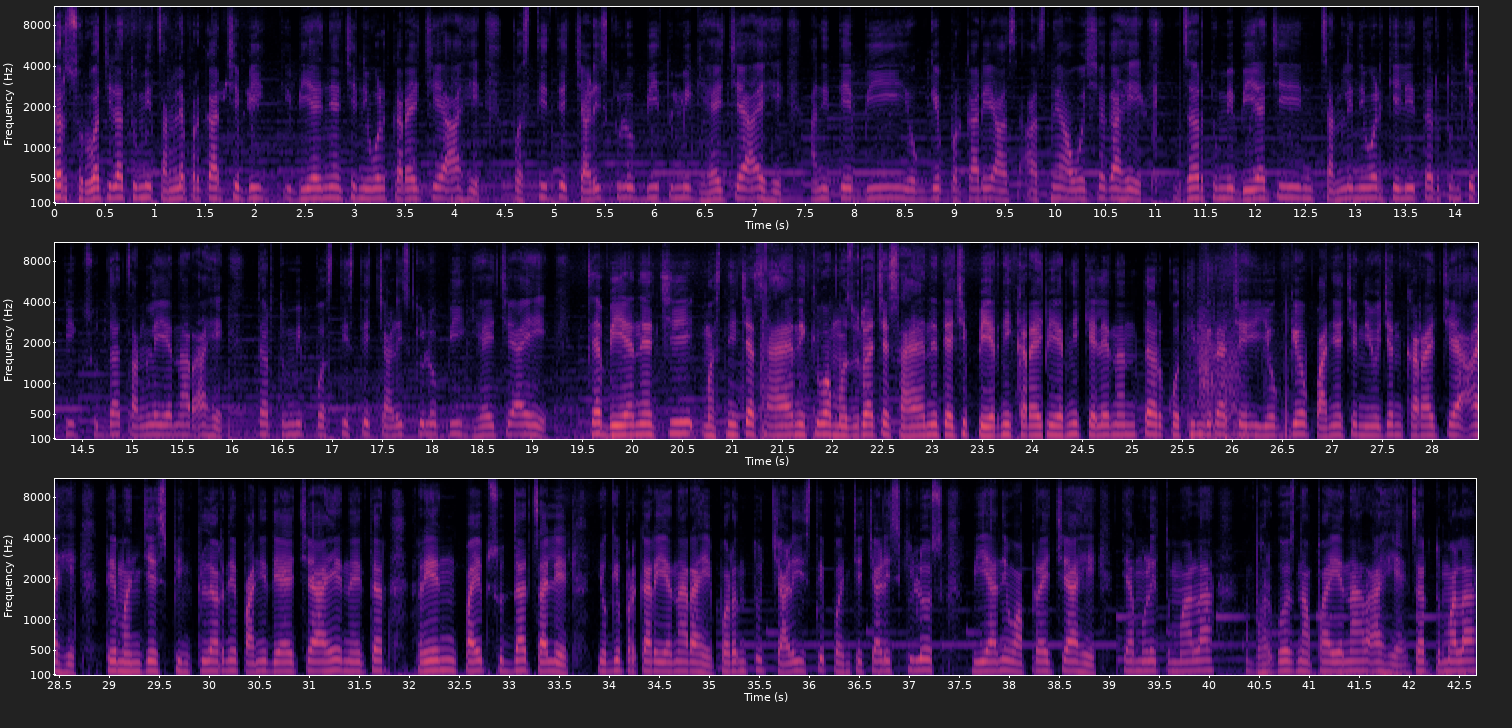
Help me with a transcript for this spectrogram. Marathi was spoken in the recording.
तर सुरुवातीला तुम्ही चांगल्या प्रकारचे बी बियाण्याची निवड करायची आहे. पस्तीस ते चाळीस किलो बी तुम्ही घ्यायचे आहे आणि ते बी योग्य प्रकारे अस असणे आवश्यक आहे. जर तुम्ही बियाची चांगली निवड केली तर तुमचे पीकसुद्धा चांगले येणार आहे. तर तुम्ही पस्तीस ते चाळीस किलो बी घ्यायचे आहे त्या बियाण्याची मसनीच्या सहाय्याने किंवा मजुराच्या सहाय्याने त्याची पेरणी कराय पेरणी केल्यानंतर कोथिंबिराचे योग्य पाण्याचे नियोजन करायचे आहे. ते म्हणजे स्प्रिंकलरने पाणी द्यायचे आहे नाहीतर रेन पाईपसुद्धा चालेल. योग्य प्रकारे येणार आहे. परंतु चाळीस ते पंचेचाळीस किलोस बियाणे वापरायचे आहे. त्यामुळे तुम्हाला भरघोस नफा येणार आहे. जर तुम्हाला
